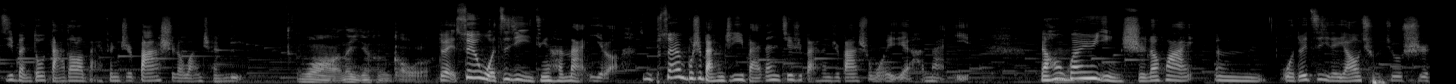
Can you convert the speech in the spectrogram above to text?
基本都达到了百分之八十的完成率。哇，那已经很高了。对，所以我自己已经很满意了。虽然不是百分之一百，但是即使百分之八十，我也很满意。然后嗯关于饮食的话，嗯，我对自己的要求就是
